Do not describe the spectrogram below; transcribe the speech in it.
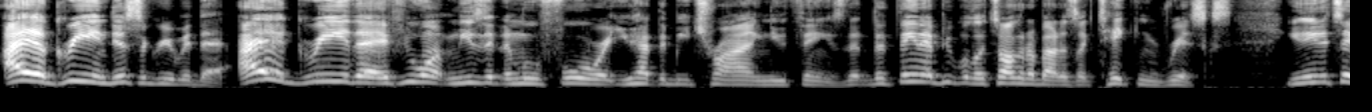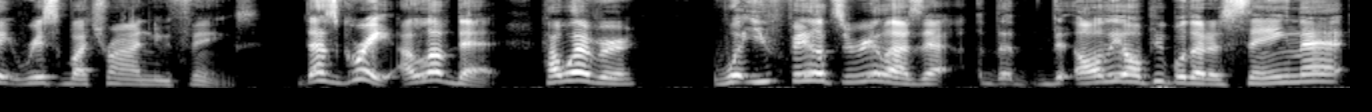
I agree and disagree with that. I agree that if you want music to move forward, you have to be trying new things. The, the thing that people are talking about is like taking risks. You need to take risks by trying new things. That's great. I love that. However, what you fail to realize that the, the, all the old people that are saying that,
